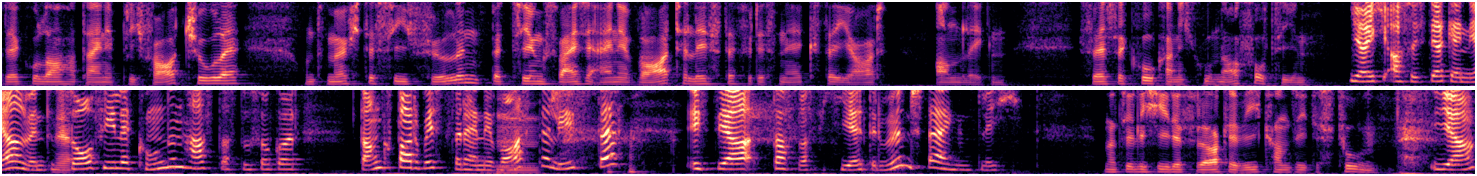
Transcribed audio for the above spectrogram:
Regula hat eine Privatschule und möchte sie füllen bzw. eine Warteliste für das nächste Jahr anlegen. Sehr, sehr cool, kann ich gut nachvollziehen. Ja, ich, also ist ja genial, wenn du ja. so viele Kunden hast, dass du sogar dankbar bist für eine mhm. Warteliste, ist ja das, was sich jeder wünscht eigentlich. Natürlich Ihre Frage, wie kann sie das tun? Ja.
